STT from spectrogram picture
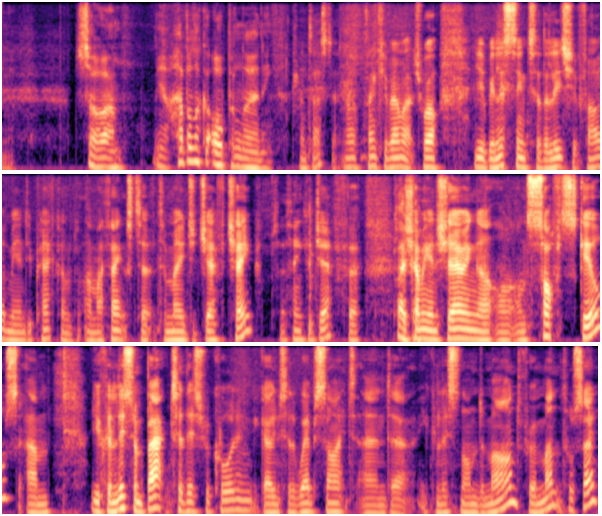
Yeah. So, um, know, have a look at Open Learning. Fantastic. Well, thank you very much. Well, you've been listening to the Leadership File with me, Andy Peck, and, and my thanks to, to Major Geoff Chape. So thank you, Geoff, for, for coming and sharing uh, on, on soft skills. Um, you can listen back to this recording, go into the website, and uh, you can listen on demand for a month or so.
